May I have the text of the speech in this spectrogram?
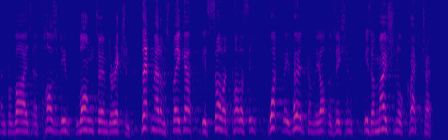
and provides a positive long-term direction. That, Madam Speaker, is solid policy. What we've heard from the opposition is emotional claptrap.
